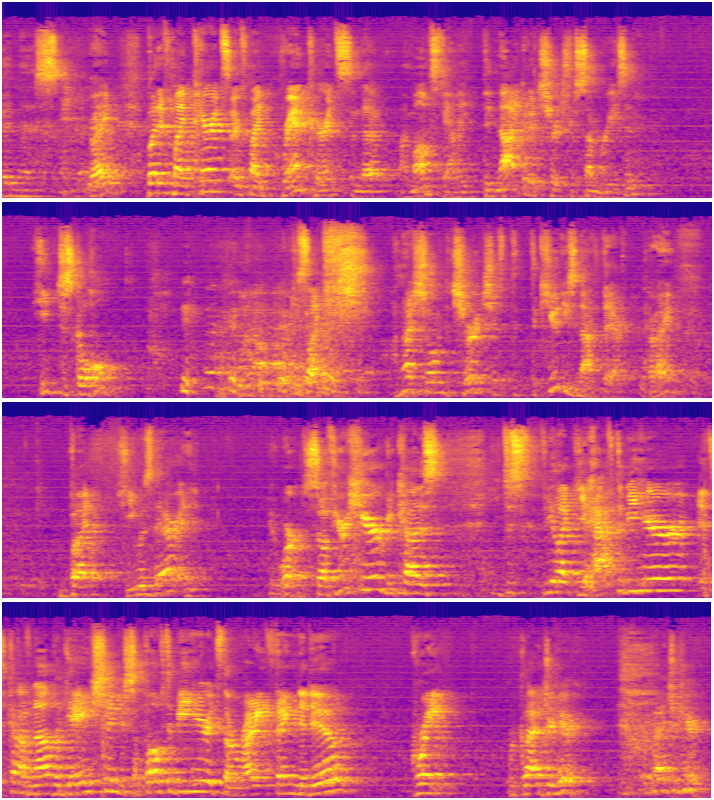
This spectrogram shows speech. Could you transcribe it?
goodness. Right? But if my parents, or if my grandparents and the, my mom's family did not go to church for some reason, he'd just go home. He's like, I'm not showing to church if the, the cutie's not there. Right? But he was there and it, it worked. So if you're here because you just feel like you have to be here, it's kind of an obligation, you're supposed to be here, it's the right thing to do, great. We're glad you're here. We're glad you're here.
